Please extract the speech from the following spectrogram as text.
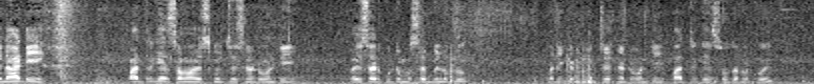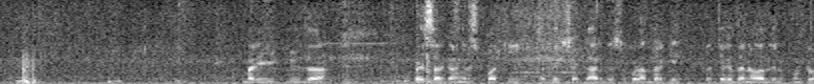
ఈనాటి పాత్రికేయ సమావేశం వచ్చేసినటువంటి వైఎస్ఆర్ కుటుంబ సభ్యులకు మరి ఇక్కడికి వచ్చేసినటువంటి పాత్రికేయ సోదరులకు మరి వివిధ వైఎస్ఆర్ కాంగ్రెస్ పార్టీ అధ్యక్ష కార్యదర్శులు కూడా అందరికీ ప్రత్యేక ధన్యవాదాలు తెలుపుకుంటూ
